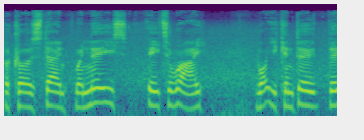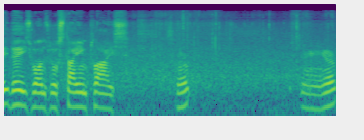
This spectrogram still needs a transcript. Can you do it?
because then when these eat away what you can do th these ones will stay in place. So there you go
